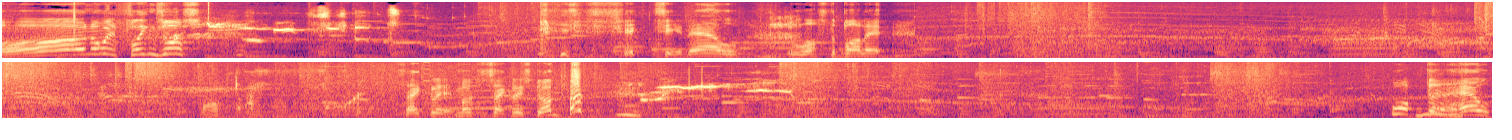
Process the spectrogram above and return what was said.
Oh no, it flings us! Shit in hell. We lost the bonnet. What the fuck? Cyclist, motorcyclist gone. what the hell?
